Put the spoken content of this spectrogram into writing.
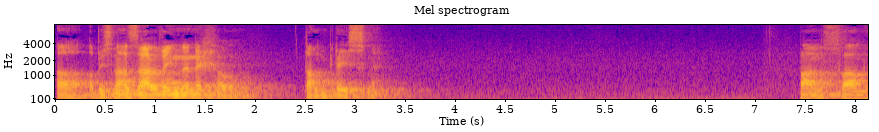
a abys nás zároveň nenechal tam, kde jsme. Pán s vámi.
